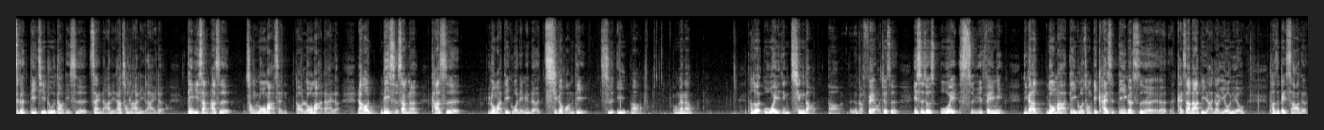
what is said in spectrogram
这个敌基督到底是在哪里？他从哪里来的？地理上他是从罗马城哦，罗马来了。然后历史上呢，他是罗马帝国里面的七个皇帝之一啊。我们看到他说五位已经倾倒啊，那个 fail 就是意思就是五位死于非命。你看到罗马帝国从一开始，第一个是凯撒大帝啊，叫尤留，他是被杀的。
